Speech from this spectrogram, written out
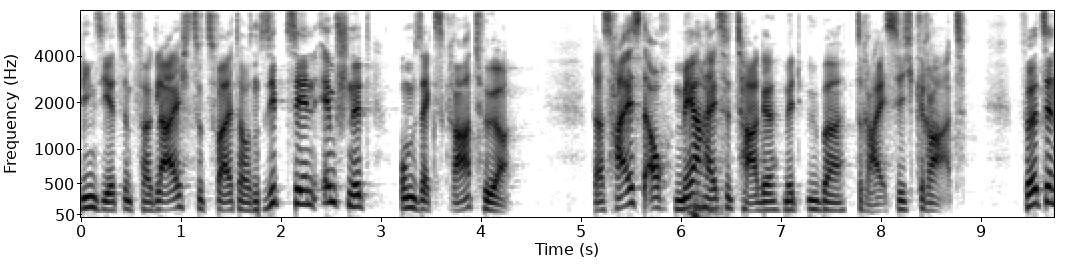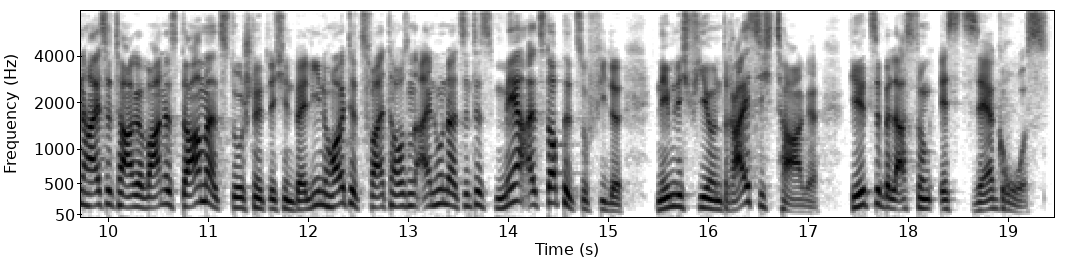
liegen sie jetzt im Vergleich zu 2017 im Schnitt um 6 Grad höher. Das heißt auch mehr heiße Tage mit über 30 Grad. 14 heiße Tage waren es damals durchschnittlich in Berlin. Heute, 2100, sind es mehr als doppelt so viele, nämlich 34 Tage. Die Hitzebelastung ist sehr groß.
